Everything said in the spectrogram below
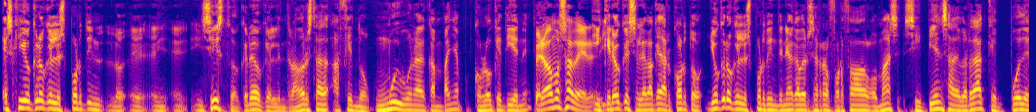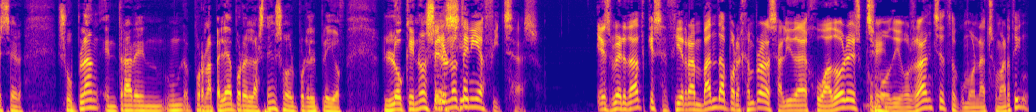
Es que yo creo que el Sporting, lo- eh, eh, eh, insisto, creo que el entrenador está haciendo muy buena campaña con lo que tiene. Pero vamos a ver. Y creo que se le va a quedar corto. Yo creo que el Sporting tenía que haberse reforzado algo más si piensa de verdad que puede ser su plan entrar en un- por la pelea por el ascenso o por el playoff. Lo que no sé Pero no si- tenía fichas. Es verdad que se cierra en banda, por ejemplo, a la salida de jugadores como Sí. Diego Sánchez o como Nacho Martín.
